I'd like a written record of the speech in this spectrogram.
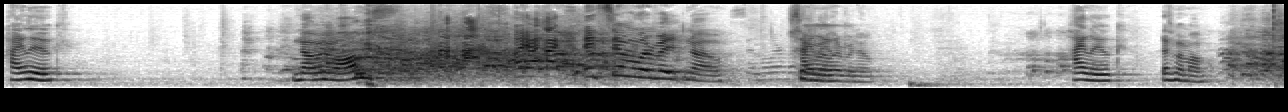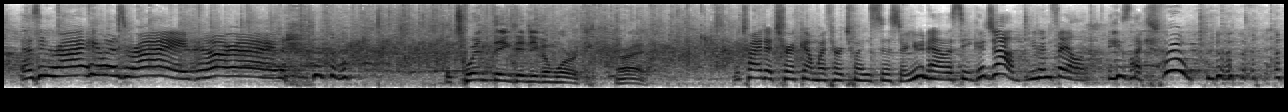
Hi, Luke. Not my mom. I, I, it's similar, but no. Similar, Luke. but no. Hi, Luke. That's my mom. Is he right? He was right. All right. The twin thing didn't even work. All right. We tried to trick him with her twin sister. You can have a seat. Good job. You didn't fail. He's like, whew.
